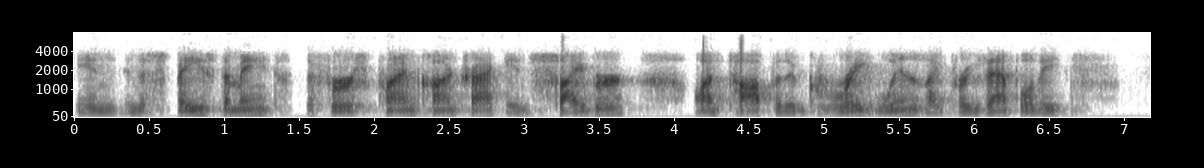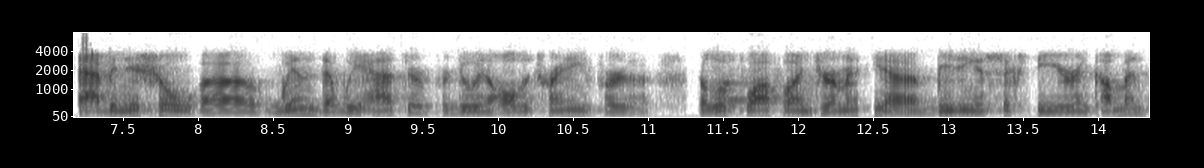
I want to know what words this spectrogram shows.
in the space domain, the first prime contract in cyber, on top of the great wins, like, for example, the ab initio uh, win that we had there for doing all the training for the Luftwaffe in Germany, uh, beating a 60-year incumbent.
